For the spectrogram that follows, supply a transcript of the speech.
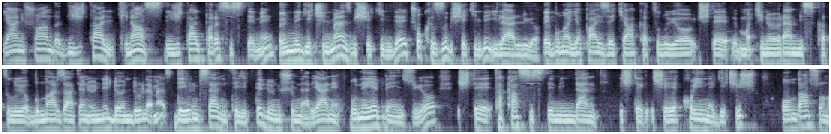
Yani şu anda dijital finans, dijital para sistemi önüne geçilmez bir şekilde çok hızlı bir şekilde ilerliyor ve buna yapay zeka katılıyor, işte makine öğrenmesi katılıyor. Bunlar zaten önüne döndürülemez devrimsel nitelikte dönüşümler. Yani bu neye benziyor? İşte takas sisteminden işte şeye coin'e geçiş Ondan sonra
